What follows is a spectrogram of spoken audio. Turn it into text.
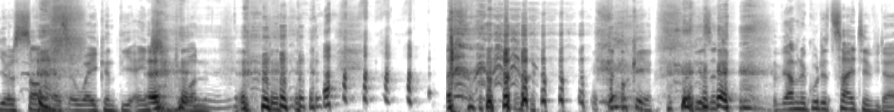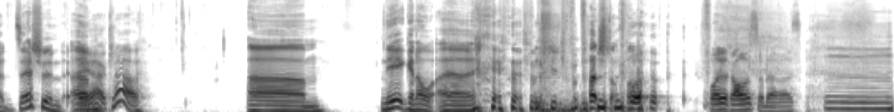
Your son has awakened the ancient one. okay, wir, sind, wir haben eine gute Zeit hier wieder. Sehr schön. Ähm, ja, klar. ähm, nee, genau. Äh, ich. Voll, raus oder was? Mm.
